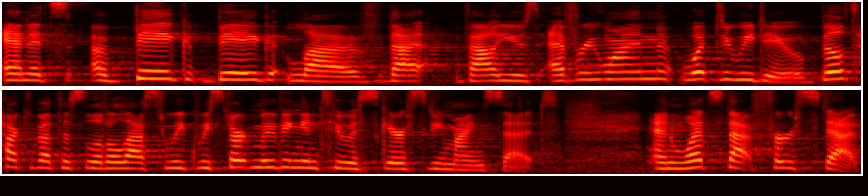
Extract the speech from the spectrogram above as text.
and it's a big, big love that values everyone, what do we do? Bill talked about this a little last week. We start moving into a scarcity mindset. And what's that first step?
